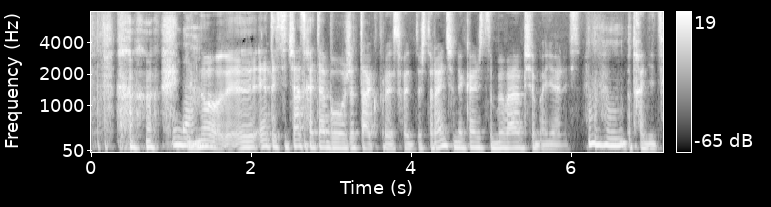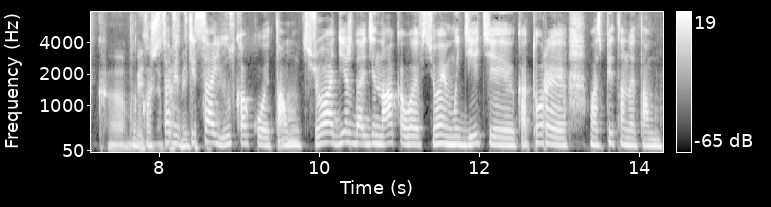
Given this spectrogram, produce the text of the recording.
да. Но э, это сейчас хотя бы уже так происходит. Потому что раньше, мне кажется, мы вообще боялись угу. подходить к э, магазину. Ну, конечно, Советский Союз какой там. Все, одежда одинаковая, все, и мы дети, которые воспитаны там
